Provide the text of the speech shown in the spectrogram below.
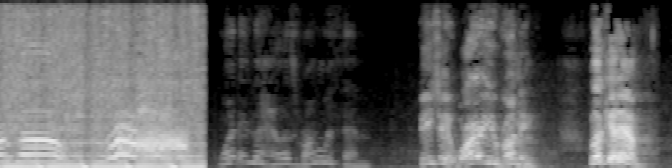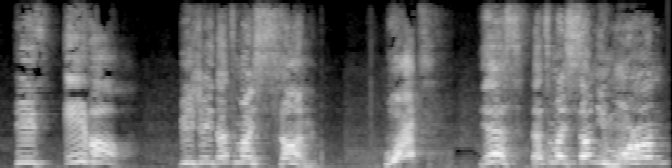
Uncle! Ah! What in the hell is wrong with them? BJ, why are you running? Look at him! He's evil! BJ, that's my son! What? Yes, that's my son, you moron!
